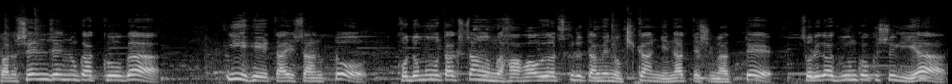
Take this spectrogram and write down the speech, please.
あの戦前の学校がいい兵隊さんと子供をたくさん産む母親を作るための機関になってしまってそれが軍国主義や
